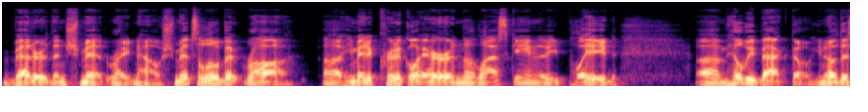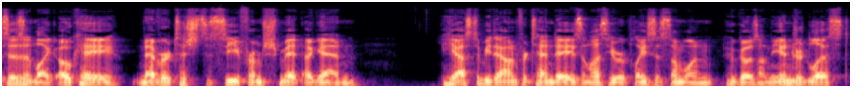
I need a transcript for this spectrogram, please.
better than Schmitt right now. Schmitt's a little bit raw. Uh, he made a critical error in the last game that he played. Um, he'll be back though. You know, this isn't like, okay, never to, sh- to see from Schmitt again. He has to be down for 10 days unless he replaces someone who goes on the injured list.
